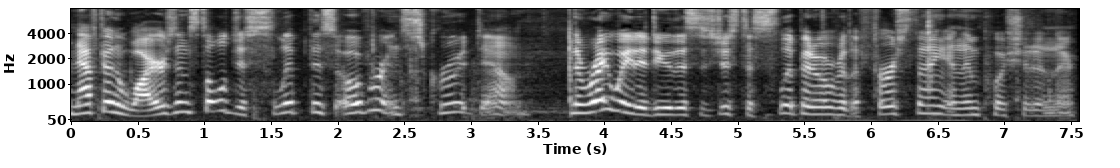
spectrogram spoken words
And after the wire's installed, just slip this over and screw it down. And the right way to do this is just to slip it over the first thing and then push it in there.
